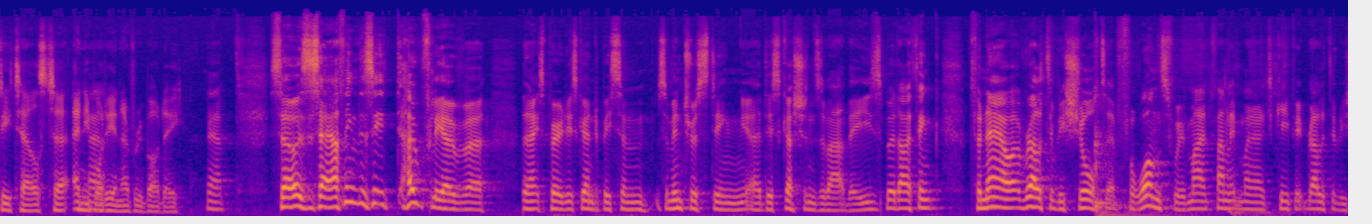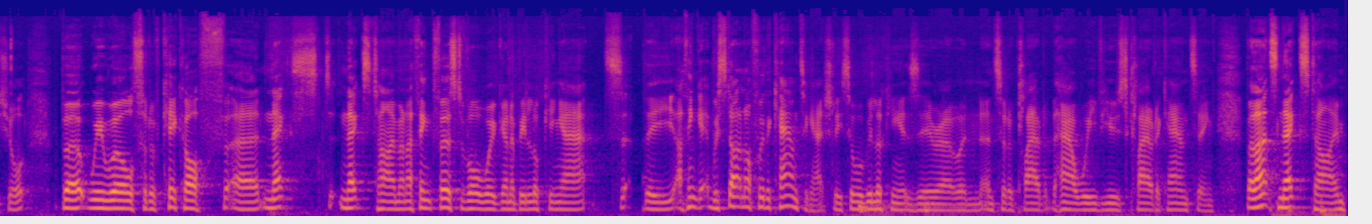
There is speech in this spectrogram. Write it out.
details to anybody yeah. and everybody. Yeah. So as I say, I think there's hopefully over the next period is going to be some some interesting uh, discussions about these. But I think for now, a relatively short. Uh, for once, we've finally managed to keep it relatively short. But we will sort of kick off uh, next next time, and I think first of all we're going to be looking at the. I think we're starting off with accounting actually, so we'll be looking at Xero and, and sort of cloud how we've used cloud accounting. But that's next time.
